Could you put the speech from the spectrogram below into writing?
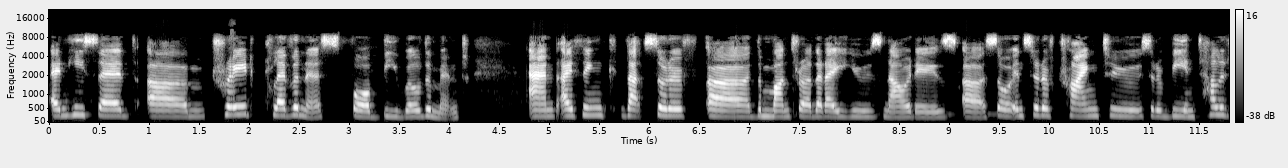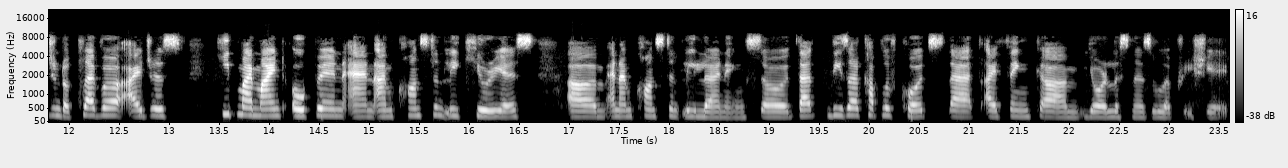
and he said, um, "Trade cleverness for bewilderment." And i think that's sort of uh, the mantra that i use nowadays. Uh, so instead of trying to sort of be intelligent or clever i just keep my mind open and i'm constantly curious um, and i'm constantly learning. So that these are a couple of quotes that i think um, your listeners will appreciate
